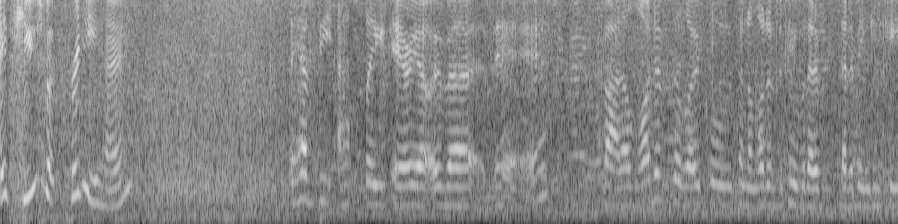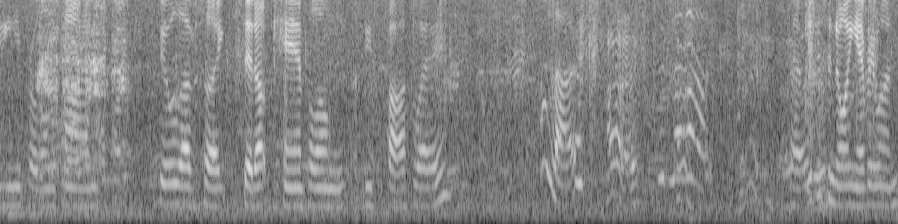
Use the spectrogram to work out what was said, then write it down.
It's huge but pretty, hey? They have the athlete area over there, but a lot of the locals and a lot of the people that have, that have been competing here for a long time still love to like set up camp along this pathway. Hello. Hi. Good luck. So we're just annoying everyone.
